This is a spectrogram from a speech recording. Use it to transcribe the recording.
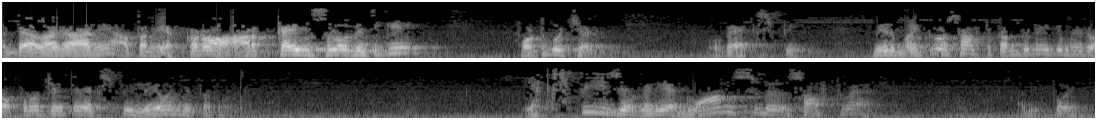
అంటే అలాగా అని అతను ఎక్కడో ఆర్కైవ్స్లో వెతికి పట్టుకొచ్చాడు. ఒక ఎక్స్పీ. మీరు మైక్రోసాఫ్ట్ కంపెనీకి మీరు అప్రోచ్ అయితే ఎక్స్పీ లేవని చెప్పారు XP is a very advanced software. అది పోయింది.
